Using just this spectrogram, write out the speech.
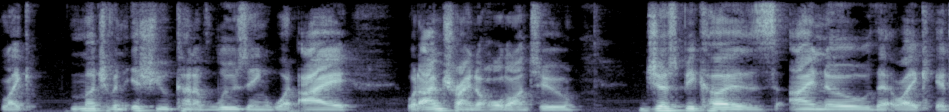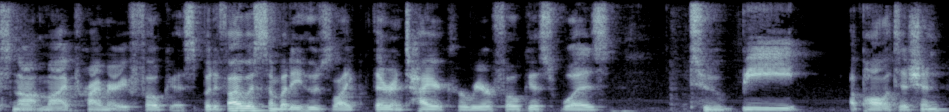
like much of an issue, kind of losing what I what I'm trying to hold on to, just because I know that like it's not my primary focus. But if I was somebody who's like their entire career focus was to be a politician,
